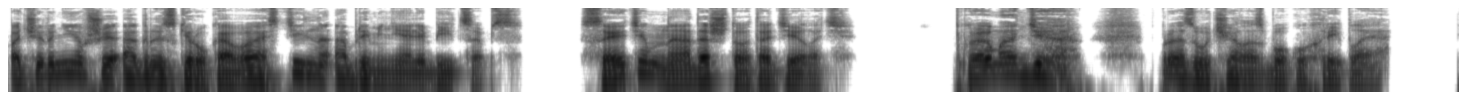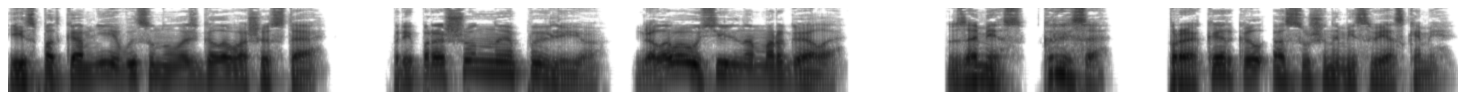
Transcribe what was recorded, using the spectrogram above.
Почерневшие огрызки рукава стильно обременяли бицепс. С этим надо что-то делать. «Командир!» — прозвучало сбоку хриплое. Из-под камней высунулась голова шеста, Припорошенная пылью, голова усиленно моргала. «Замес! Крыса!» Прокаркал осушенными связками.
